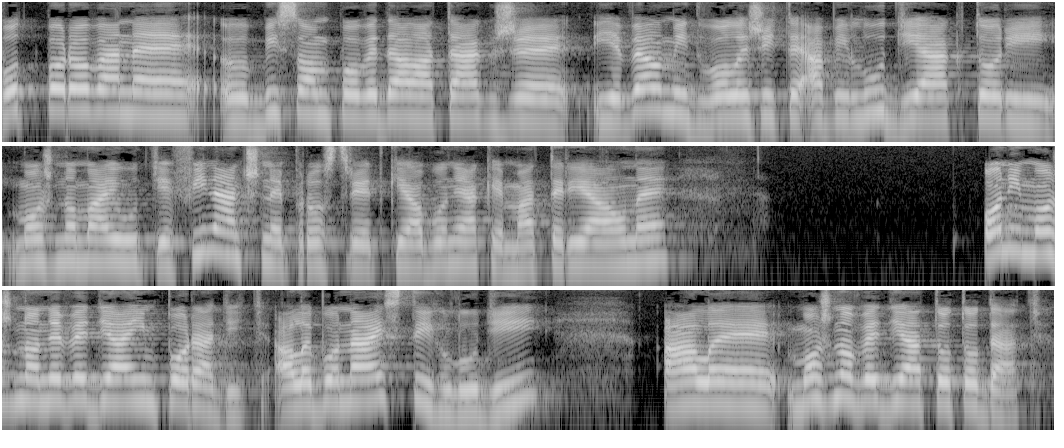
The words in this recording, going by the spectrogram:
Podporované e, by som povedala tak, že je veľmi dôležité, aby ľudia, ktorí možno majú tie finančné prostriedky alebo nejaké materiálne, oni možno nevedia im poradiť alebo nájsť tých ľudí, ale možno vedia toto dať.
